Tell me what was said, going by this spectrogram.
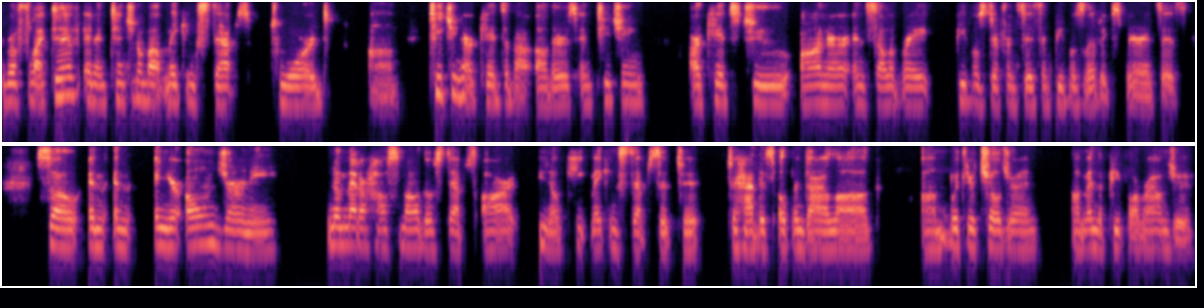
reflective and intentional about making steps toward um, teaching our kids about others and teaching our kids to honor and celebrate people's differences and people's lived experiences. So in, in, in your own journey, no matter how small those steps are, you know, keep making steps to, to, to have this open dialogue um, with your children um, and the people around you.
